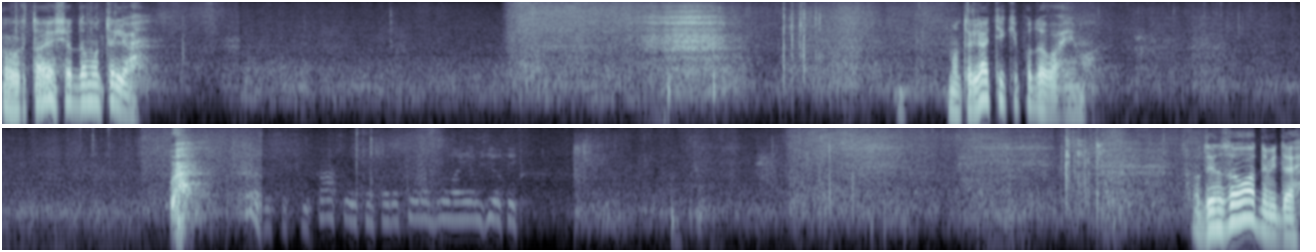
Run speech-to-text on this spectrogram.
Повертаюся до мотиля. Мотиля тільки подавай йому. Температура була, я взяв ти. Один за одним йде.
